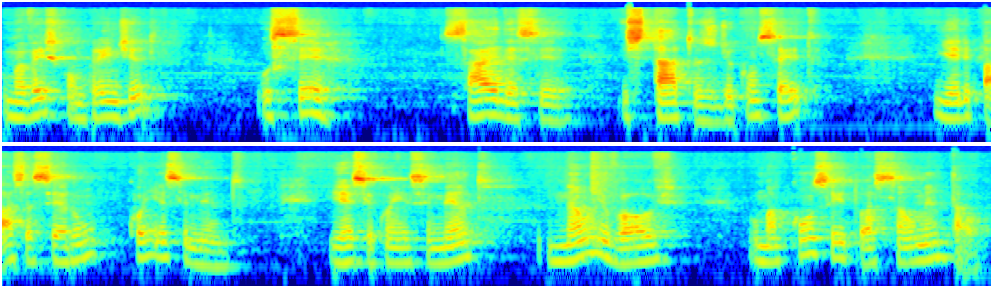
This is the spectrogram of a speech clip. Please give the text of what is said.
Uma vez compreendido, o ser sai desse status de conceito e ele passa a ser um conhecimento. E esse conhecimento não envolve uma conceituação mental.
